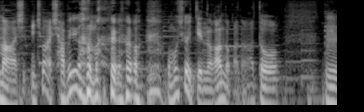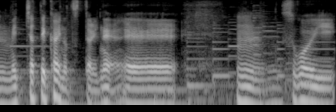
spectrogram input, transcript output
まあ一番喋りが 面白いっていうのがあるのかなあと、うん、めっちゃでっかいの釣ったりねえーうんすごい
